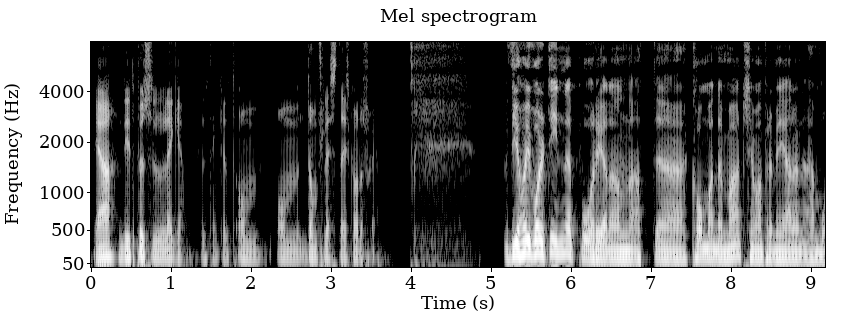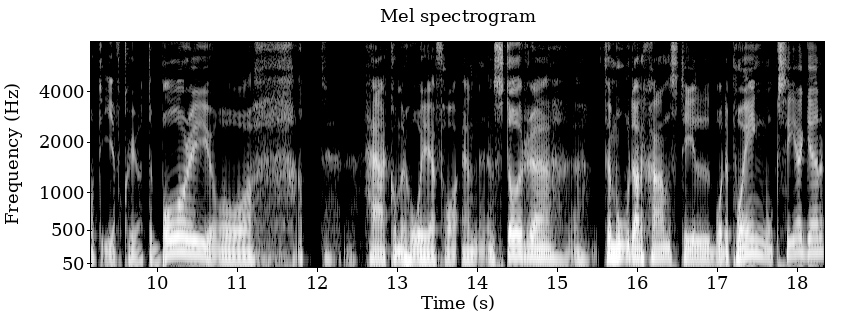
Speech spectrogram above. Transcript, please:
ja, det är ett pussel att lägga helt enkelt om, om de flesta är skadefria. Vi har ju varit inne på redan att eh, kommande match, hemmapremiären, är mot IFK Göteborg och att här kommer HIF ha en, en större eh, förmodad chans till både poäng och seger.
